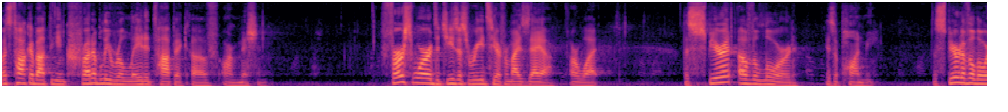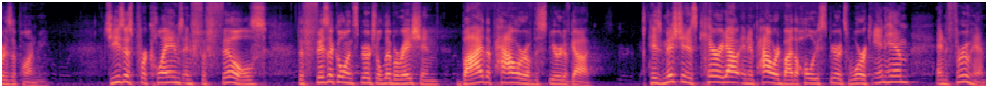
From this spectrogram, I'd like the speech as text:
let's talk about the incredibly related topic of our mission. First words that Jesus reads here from Isaiah are what? The Spirit of the Lord is upon me. The Spirit of the Lord is upon me. Jesus proclaims and fulfills the physical and spiritual liberation by the power of the Spirit of God. His mission is carried out and empowered by the Holy Spirit's work in him and through him.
